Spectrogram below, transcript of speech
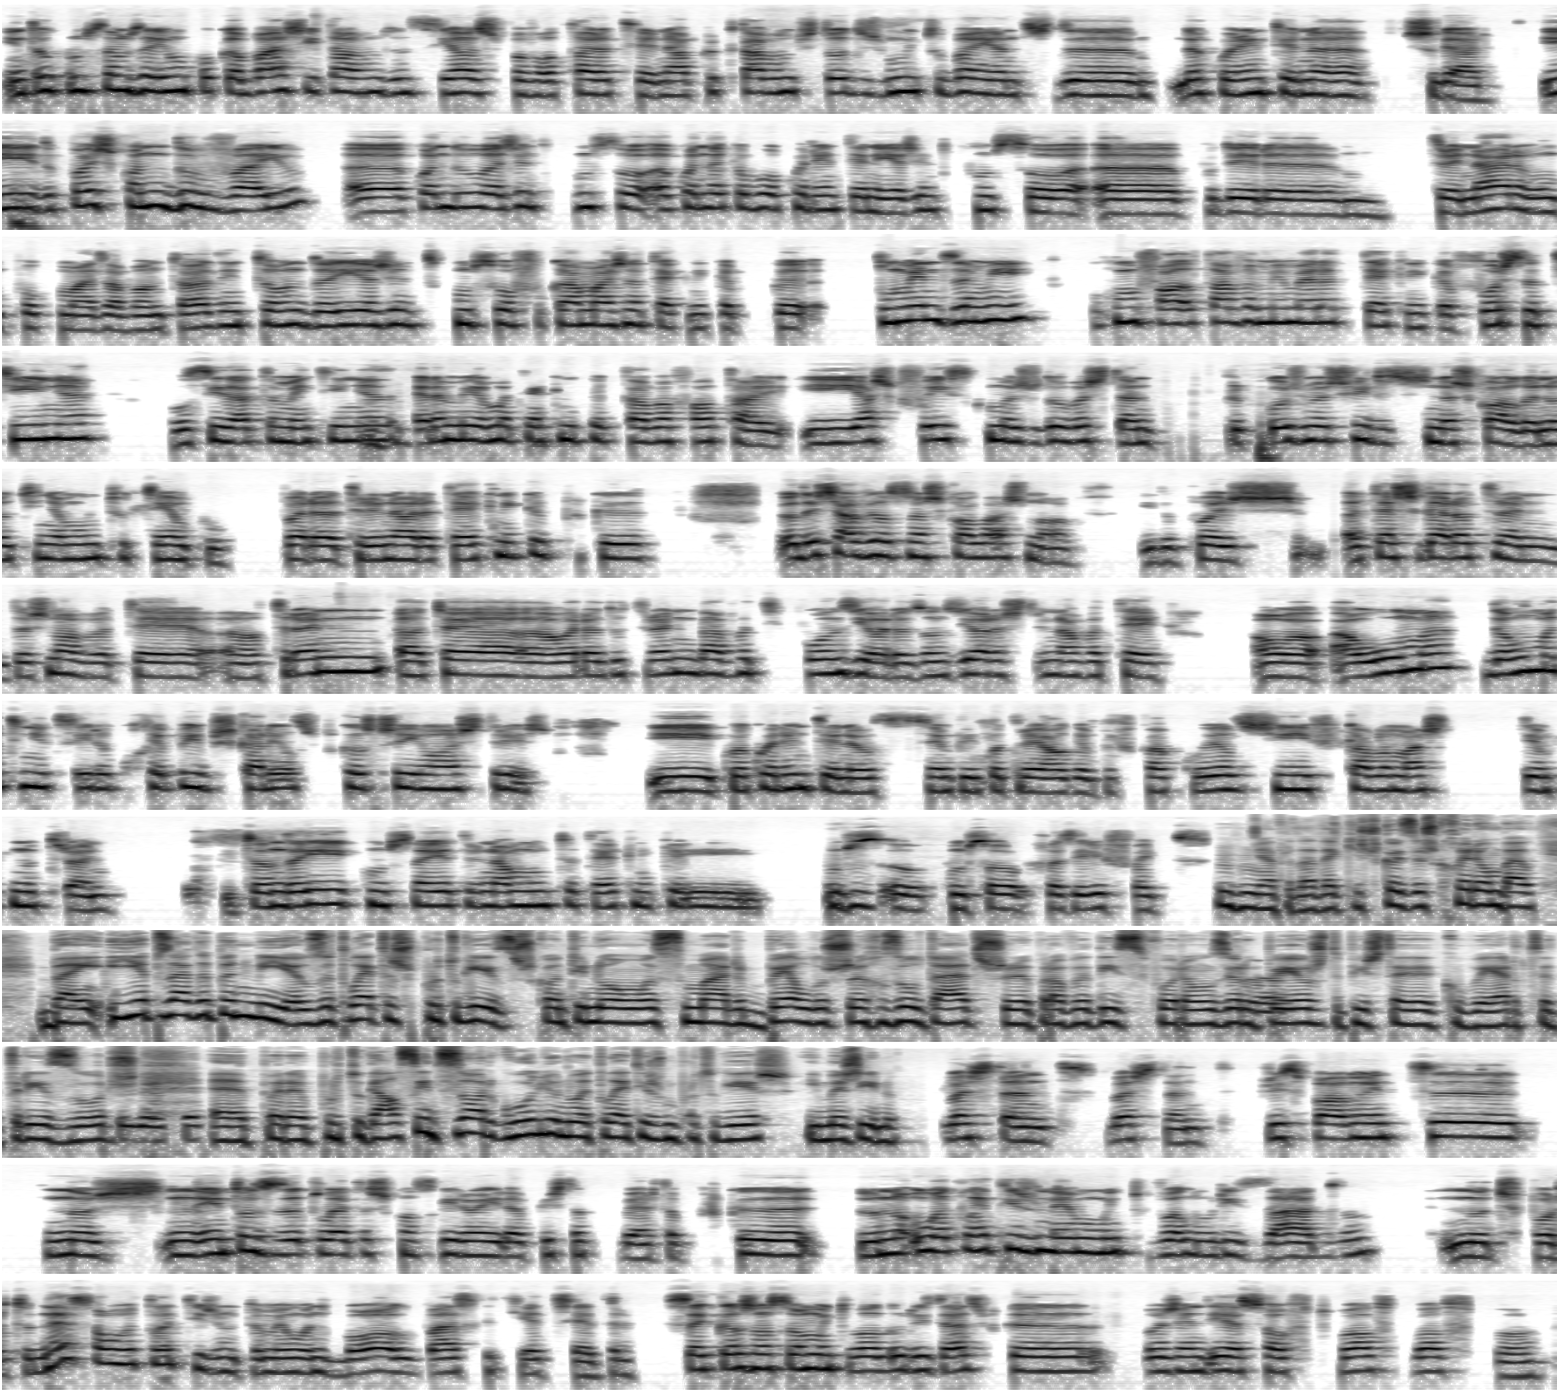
Então começamos a ir um pouco abaixo e estávamos ansiosos para voltar a treinar, porque estávamos todos muito bem antes de, da quarentena chegar. E depois, quando veio, uh, quando a gente começou, uh, quando acabou a quarentena e a gente começou a poder uh, treinar um pouco mais à vontade, então daí a gente começou a focar mais na técnica, porque pelo menos a mim o que me faltava mesmo era técnica, força tinha, velocidade também tinha, uhum. era mesmo a técnica que estava a faltar e acho que foi isso que me ajudou bastante, porque com os meus filhos na escola não tinha muito tempo para treinar a técnica, porque eu deixava eles na escola às nove e depois até chegar ao treino, das nove até ao treino, até a hora do treino dava tipo 11 horas, 11 horas treinava até à uma, da uma tinha que sair a correr para ir buscar eles porque eles saíam às três. E com a quarentena eu sempre encontrei alguém para ficar com eles e ficava mais tempo no treino. Então daí comecei a treinar muita técnica e Começou, começou, a fazer efeito. Uhum, é verdade, é que as coisas correram bem. bem. E apesar da pandemia, os atletas portugueses continuam a somar belos resultados. A prova disso foram os europeus de pista coberta, três ouros uh, para Portugal. Sentes orgulho no atletismo português? Imagino. Bastante, bastante. Principalmente nos, em todos os atletas conseguiram ir à pista coberta, porque o atletismo é muito valorizado no desporto, não é só o atletismo, também o handball, o basquete, etc. Sei que eles não são muito valorizados porque hoje em dia é só futebol, futebol, futebol.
